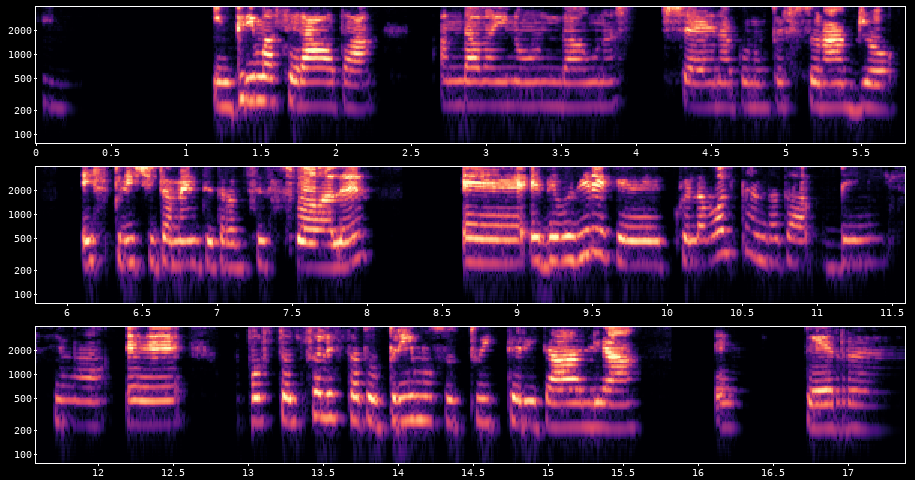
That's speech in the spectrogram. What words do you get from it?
eh, in, in prima serata andava in onda una scena con un personaggio esplicitamente transessuale e, e devo dire che quella volta è andata benissimo. E Posto al Sole è stato primo su Twitter Italia eh, per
